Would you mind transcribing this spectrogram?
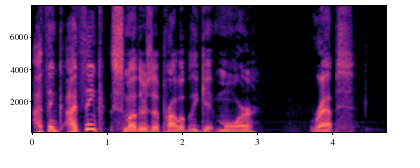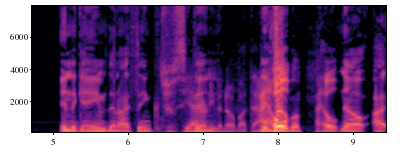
I think I think Smothers will probably get more reps in the game than I think. See, I than, don't even know about that. I hope. Chuba. I hope. Now, I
